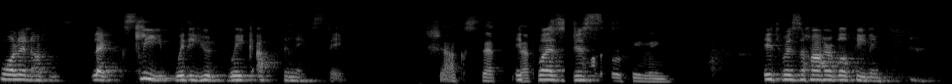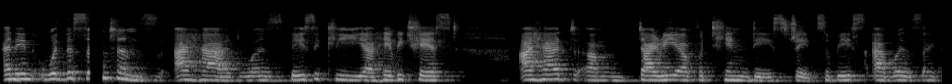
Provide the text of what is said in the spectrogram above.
fallen off like sleep, whether you'd wake up the next day. Shucks, that, it was just feeling. It was a horrible feeling. And then with the symptoms I had was basically a heavy chest. I had um, diarrhea for 10 days straight. So base, I was like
